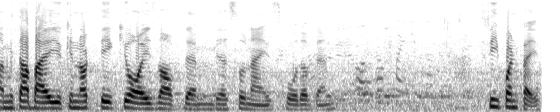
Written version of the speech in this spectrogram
अमिताभ आए you can not take your eyes off them they are so nice both of them three point five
